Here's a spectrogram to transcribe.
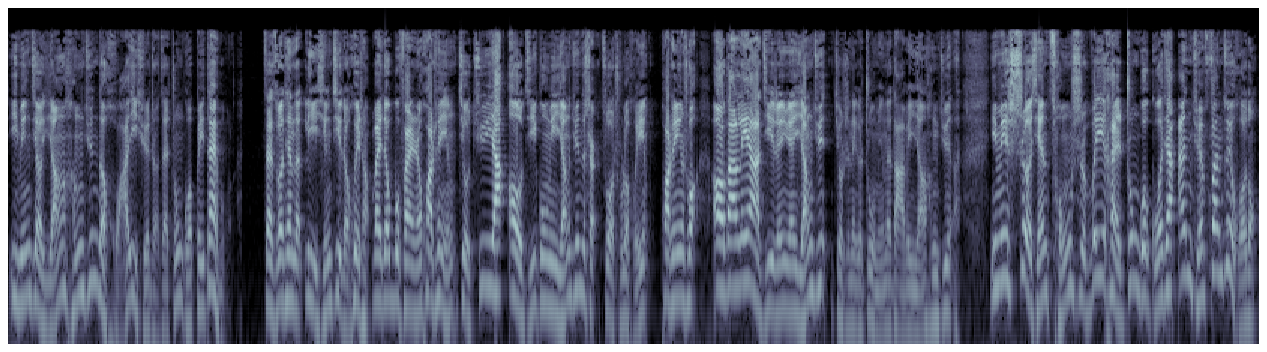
一名叫杨恒军的华裔学者在中国被逮捕了。在昨天的例行记者会上，外交部发言人华春莹就拘押澳籍公民杨军的事儿做出了回应。华春莹说，澳大利亚籍人员杨军就是那个著名的大 V 杨恒军啊，因为涉嫌从事危害中国国家安全犯罪活动，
